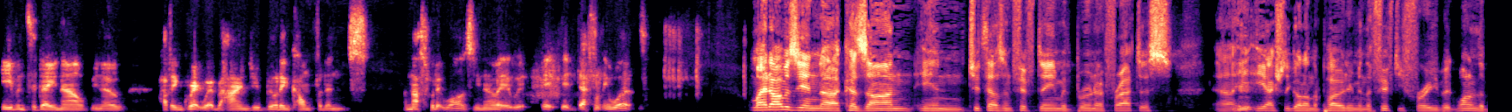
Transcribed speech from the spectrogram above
even today now, you know, having great weight behind you, building confidence. And that's what it was, you know, it, it, it definitely worked. Mate, I was in uh, Kazan in 2015 with Bruno Fratus. Uh, he, he actually got on the podium in the 50 free, but one of the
